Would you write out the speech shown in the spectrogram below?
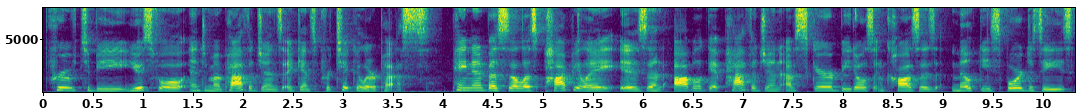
proved to be useful entomopathogens against particular pests. Paenibacillus popilliae is an obligate pathogen of scarab beetles and causes milky spore disease,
